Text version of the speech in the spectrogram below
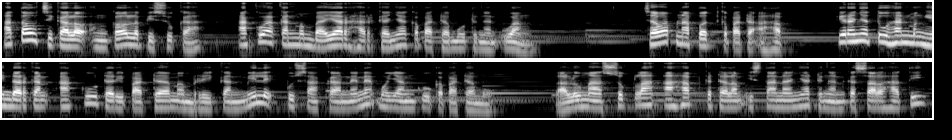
atau jikalau engkau lebih suka, aku akan membayar harganya kepadamu dengan uang. Jawab Nabot kepada Ahab, Kiranya Tuhan menghindarkan aku daripada memberikan milik pusaka nenek moyangku kepadamu Lalu masuklah Ahab ke dalam istananya dengan kesal hati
